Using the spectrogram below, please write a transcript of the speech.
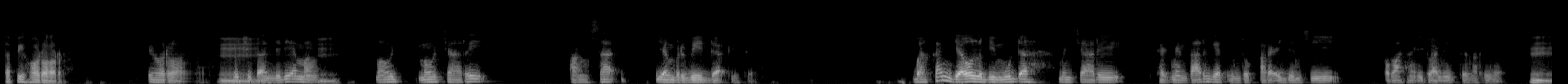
Tapi horor. tapi horor. Hmm. Lucu kan? Jadi emang Hmm. mau mau cari pangsa yang berbeda gitu. Bahkan jauh lebih mudah mencari segmen target untuk para agensi pemasang iklan itu, ngerti nggak? Hmm.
